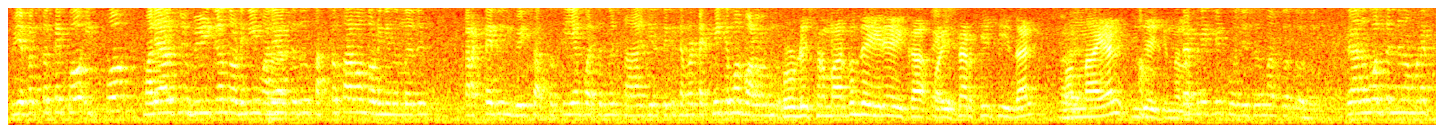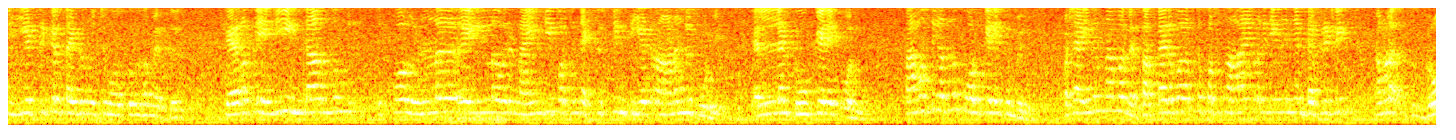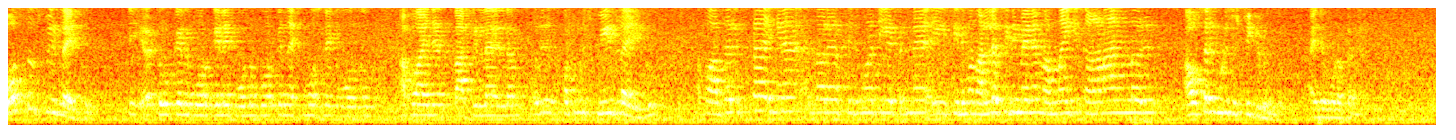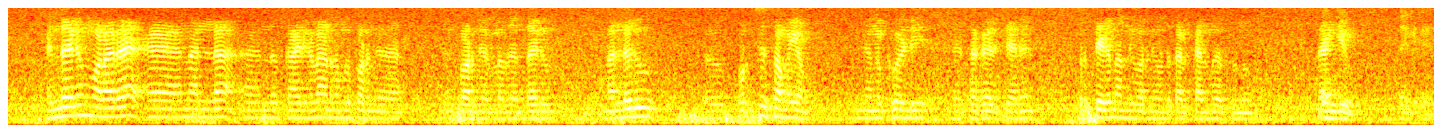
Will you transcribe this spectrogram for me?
വി എഫ് എക്സ് ഒക്കെ ഇപ്പോൾ ഇപ്പോൾ മലയാളത്തിൽ ഉപയോഗിക്കാൻ തുടങ്ങി മലയാളത്തിൽ സക്സസ് ആവാൻ തുടങ്ങി എന്നുള്ളത് കറക്റ്റായിട്ട് ഉപയോഗിച്ച് സക്സസ് ചെയ്യാൻ പറ്റുന്ന ഒരു സാഹചര്യത്തിൽ നമ്മുടെ ടെക്നീഷ്യന്മാർ വളർന്നു. പ്രൊഡ്യൂസർമാർക്കും ധൈര്യം അയക്കാം പൈസ ഇറക്കി ചെയ്താൽ നന്നായാൽ വിജയിക്കുന്നുള്ളത് ഡെഫിനറ്റ്ലി പ്രൊഡ്യൂസർമാർക്ക് തോന്നി. പിന്നെ അതുപോലെ തന്നെ നമ്മുടെ തിയേറ്ററിക്കൽ സൈഡിൽ വെച്ച് നോക്കുന്ന സമയത്ത് കേരളത്തിൽ ഇനി ഉണ്ടാകും ഇപ്പോൾ ഉള്ള ഉള്ള ഒരു നയന്റി പെർസെന്റ് എക്സിസ്റ്റിംഗ് തിയേറ്റർ ആണെങ്കിൽ കൂടി എല്ലാം ടു കെയിലേക്ക് വന്നു. താമസിക്കാത്തത് ഫോർ കെയിലേക്കും വരും. പക്ഷേ അതിന് നമ്മൾ പറഞ്ഞില്ലേ സർക്കാർ ഭാഗത്ത് കുറച്ച് സഹായം ചെയ്ത് കഴിഞ്ഞാൽ ഡെഫിനറ്റ്ലി നമ്മളെ ഗ്രോത്ത് സ്പീഡിലായിരിക്കും ടു കെ ഫോർ കെയിലേക്ക് പോകുന്നു ഫോർ കെ എക്മോസിലേക്ക് പോകുന്നു. അപ്പോൾ അതിന്റെ ബാക്കിയുള്ള എല്ലാം ഒരു കുറച്ചുകൂടി സ്പീഡിലായിരിക്കും അപ്പോൾ അതൊക്കെ ഇങ്ങനെ എന്താ പറയുക സിനിമ തിയേറ്ററിനെ ഈ സിനിമ നല്ല സിനിമേനെ നന്നായിട്ട് കാണാനുള്ള ഒരു അവസരം കൂടി സൃഷ്ടിക്കുന്നുണ്ട്. അതിന്റെ കൂടെ തന്നെ. എന്തായാലും വളരെ നല്ല കാര്യങ്ങളാണ് നമ്മൾ പറഞ്ഞ പറഞ്ഞിട്ടുള്ളത്. എന്തായാലും നല്ലൊരു കുറച്ച് സമയം ഞങ്ങൾക്ക് വേണ്ടി സഹകരിച്ചതിന് പ്രത്യേകം നന്ദി പറഞ്ഞുകൊണ്ട് തൽക്കാലം നിർത്തുന്നു. Thank you thank you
